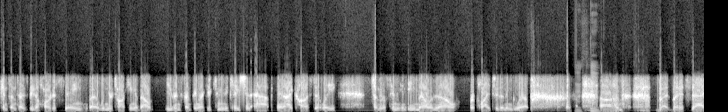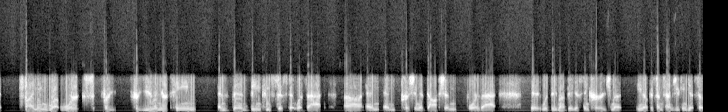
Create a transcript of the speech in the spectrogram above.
can sometimes be the hardest thing uh, when you're talking about even something like a communication app. And I constantly, somebody will send me an email and then I'll reply to them in GLIP. mm-hmm. um, but but it's that finding what works for for you and your team, and then being consistent with that, uh, and and pushing adoption for that. It would be my biggest encouragement. You know, because sometimes you can get so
